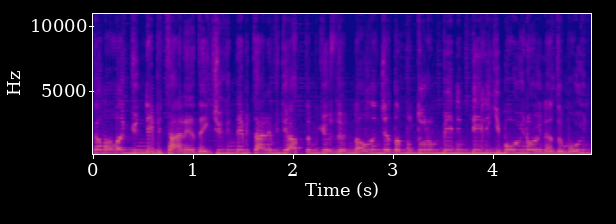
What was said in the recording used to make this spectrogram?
Kanala günde bir tane ya da iki günde bir tane video attığımı göz önüne alınca da bu durum benim deli gibi oyun oynadığımı, oyun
